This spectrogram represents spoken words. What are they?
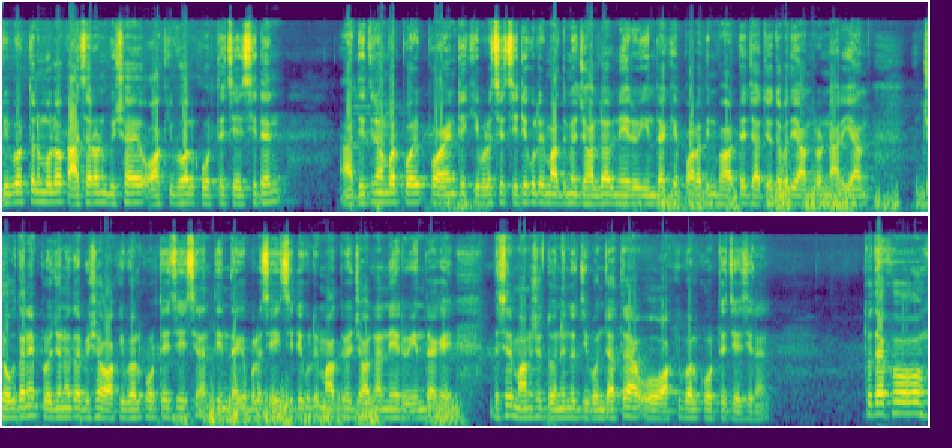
বিবর্তনমূলক আচরণ বিষয়ে ওয়াকিবহল করতে চেয়েছিলেন। দ্বিতীয় নম্বর পয়- পয়েন্টে কী বলেছে? চিঠিগুলির মাধ্যমে জওহরলাল নেহরু ইন্দিরাকে পরাধীন ভারতের জাতীয়তাবাদী আন্দোলন নারী যোগদানের প্রয়োজনীয়তার বিষয়ে ওয়াকিবহল করতে চেয়েছিলেন। তিন দাগে বলেছে, এই চিঠিগুলির মাধ্যমে জওহরলাল নেহরু ইন্দিরাকে দেশের মানুষের দৈনন্দিন জীবনযাত্রা ও ওয়াকিবহল করতে চেয়েছিলেন। তো দেখো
